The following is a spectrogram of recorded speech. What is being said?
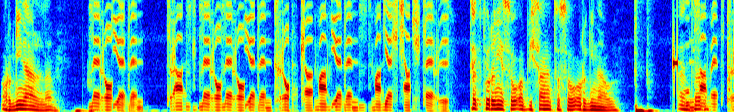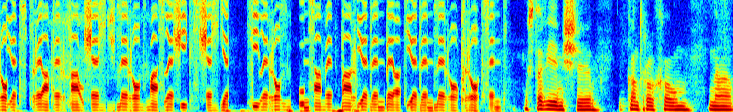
oryginalne. 01. Trans 001. Kropka. Mam 1 z 24. Te, które nie są opisane, to są oryginały. Enter. Unsamet projekt Reaper V602 X60. File roz. Unsamet bar 1 beat 1 0%. Ustawiłem się Control Home na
